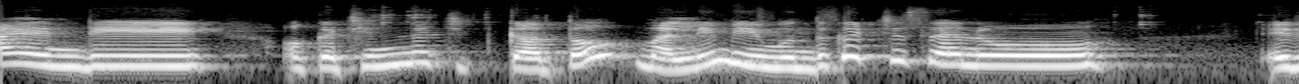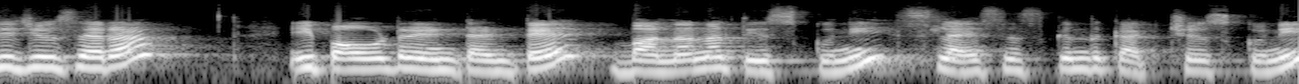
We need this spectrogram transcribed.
హాయ్ అండి. ఒక చిన్న చిట్కాతో మళ్ళీ మీ ముందుకు వచ్చేసాను. ఇది చూసారా? ఈ పౌడర్ ఏంటంటే బనానా తీసుకుని స్లైసెస్ కింద కట్ చేసుకుని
